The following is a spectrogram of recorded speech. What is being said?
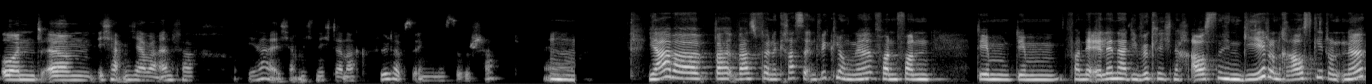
Und ähm, ich habe mich aber einfach, ja, ich habe mich nicht danach gefühlt, habe es irgendwie nicht so geschafft. Ja, mhm. ja aber was für eine krasse Entwicklung, ne? Von, von dem, dem von der Elena, die wirklich nach außen hin geht und rausgeht und ne,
